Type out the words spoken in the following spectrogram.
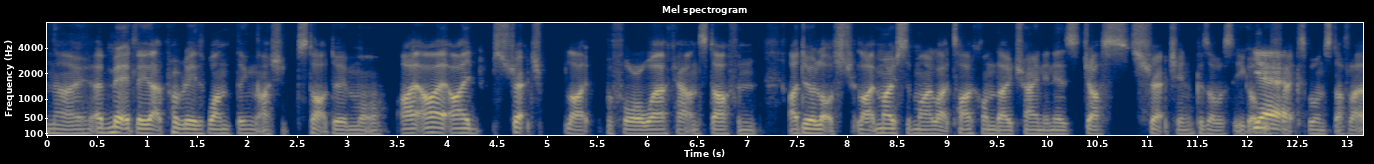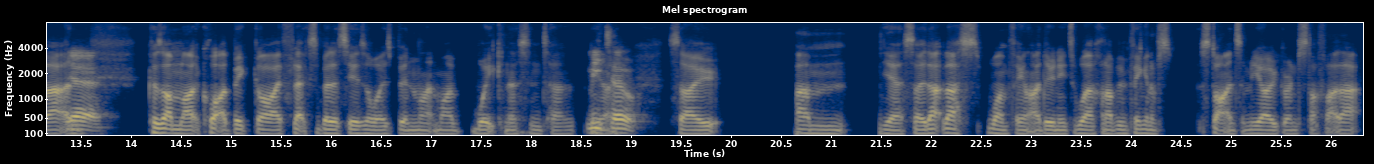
No, admittedly, that probably is one thing that I should start doing more. I I, I stretch like before a workout and stuff, and I do a lot of like most of my like taekwondo training is just stretching because obviously you got to yeah. be flexible and stuff like that. And yeah. Because I'm like quite a big guy, flexibility has always been like my weakness in terms. Me know. too. So, um, yeah, so that that's one thing that I do need to work on. I've been thinking of starting some yoga and stuff like that,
